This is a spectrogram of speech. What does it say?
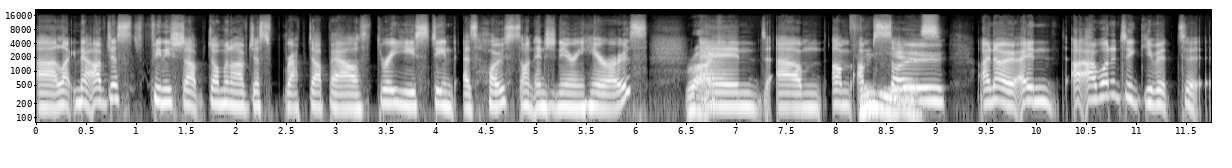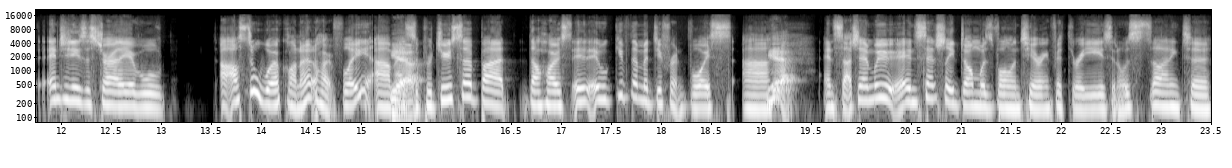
Uh, like now, I've just finished up. Dom and I have just wrapped up our three-year stint as hosts on Engineering Heroes, Right. and um, I'm I'm so years. I know, and I, I wanted to give it to Engineers Australia. Will I'll still work on it, hopefully, um, Yeah. as a producer, but the host it, it will give them a different voice uh, yeah. And such. And we essentially Dom was volunteering for three years, and it was starting to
